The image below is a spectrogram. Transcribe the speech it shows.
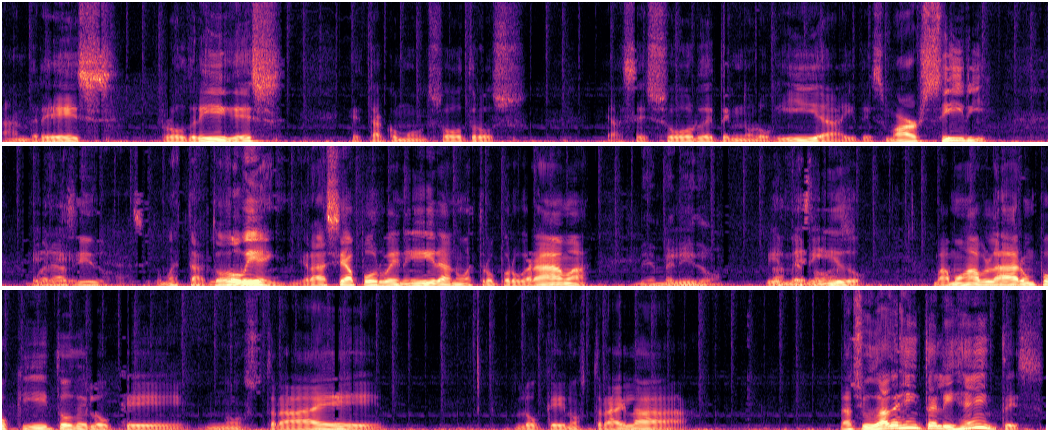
Andrés Rodríguez, que está con nosotros, asesor de tecnología y de Smart City. Buenas, Eh, así como está, todo bien. Gracias por venir a nuestro programa. Bienvenido. Y bienvenido. Vamos a hablar un poquito de lo que nos trae, lo que nos trae la, las ciudades inteligentes,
